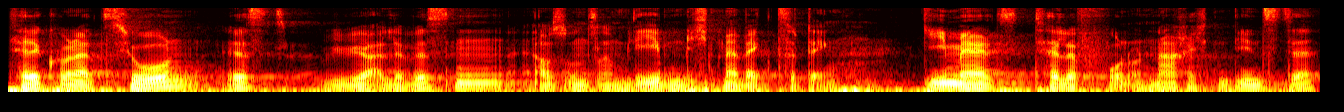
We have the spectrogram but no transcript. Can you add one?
Telekommunikation ist, wie wir alle wissen, aus unserem Leben nicht mehr wegzudenken. E-Mails, Telefon- und Nachrichtendienste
